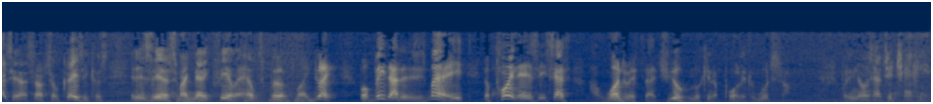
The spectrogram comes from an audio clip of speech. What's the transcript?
I say that's not so crazy because it is the Earth's magnetic field that helps birds migrate. But be that as it may, the point is, he says, I wonder if that's you looking at poor little Woodstock. But he knows how to check it.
